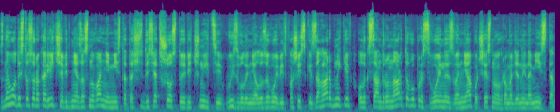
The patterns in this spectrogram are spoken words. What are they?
З нагоди 140-річчя від дня заснування міста та 66-ї річниці визволення Лозової від фашистських загарбників Олександру Нартову присвоєне звання почесного громадянина міста.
